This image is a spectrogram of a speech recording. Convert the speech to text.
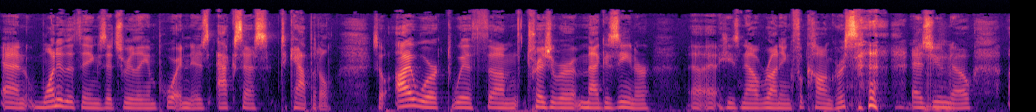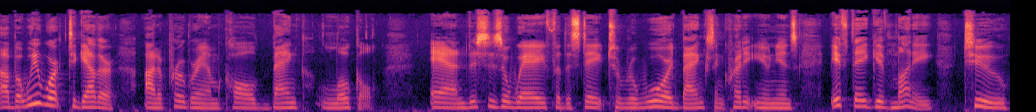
And one of the things that's really important is access to capital. So I worked with um, Treasurer Magaziner. Uh, he's now running for Congress, as you know. Uh, but we worked together on a program called Bank Local. And this is a way for the state to reward banks and credit unions if they give money to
